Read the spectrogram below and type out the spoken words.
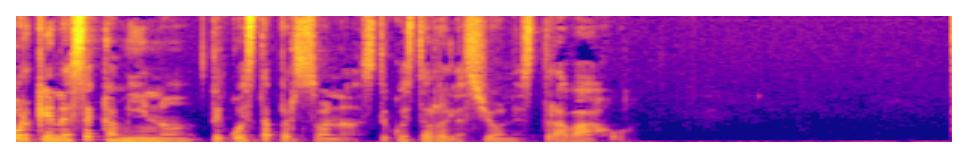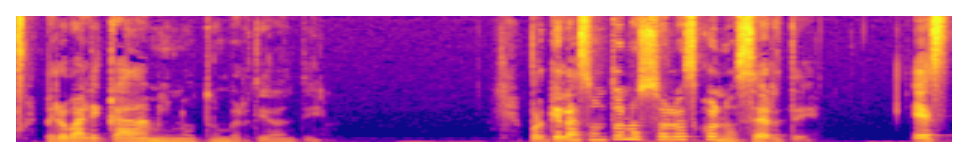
porque en ese camino te cuesta personas, te cuesta relaciones, trabajo pero vale cada minuto invertido en ti. Porque el asunto no solo es conocerte, es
